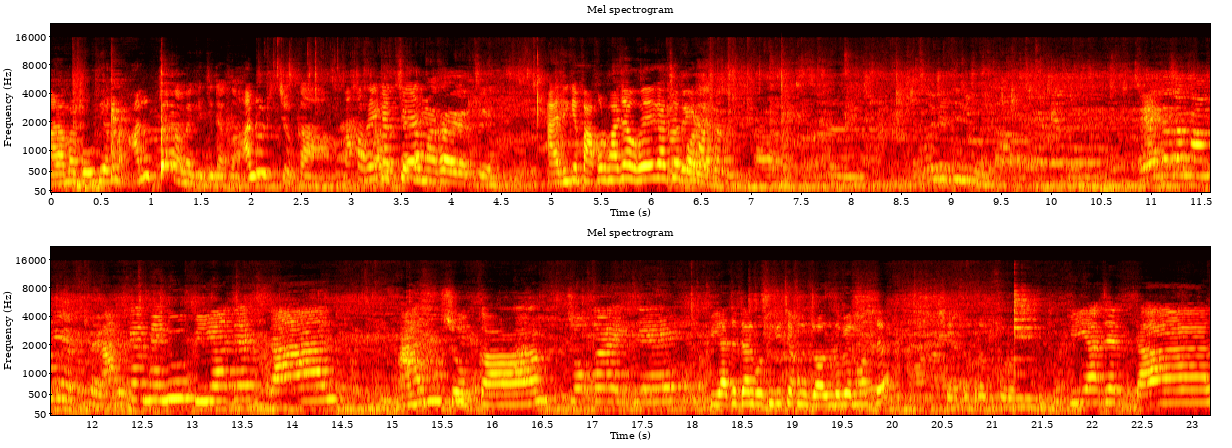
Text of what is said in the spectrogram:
আর আমার বৌদি এখন আলুর চোখা মেখেছি দেখো আলুর চোখা মাখা হয়ে গেছে? মাখা হয়ে গেছে। আর এদিকে পাঁপড় ভাজা হয়ে গেছে পরে। আজকের মেনু পেঁয়াজের ডাল আলুর চোখা। চোখা। এই যে। পেঁয়াজের ডাল বসিয়ে দিচ্ছি এখন জল দেবে এর মধ্যে। সেটা করে ফোড়ন দিচ্ছি পেঁয়াজের ডাল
